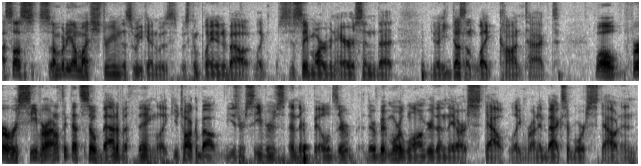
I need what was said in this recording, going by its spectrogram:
I saw somebody on my stream this weekend was was complaining about like just say Marvin Harrison that you know he doesn't like contact. Well, for a receiver, I don't think that's so bad of a thing. Like you talk about these receivers and their builds, they're they're a bit more longer than they are stout. Like running backs are more stout, and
